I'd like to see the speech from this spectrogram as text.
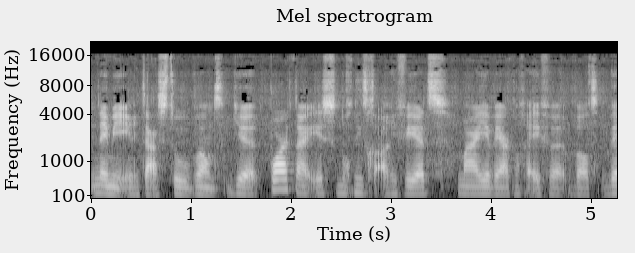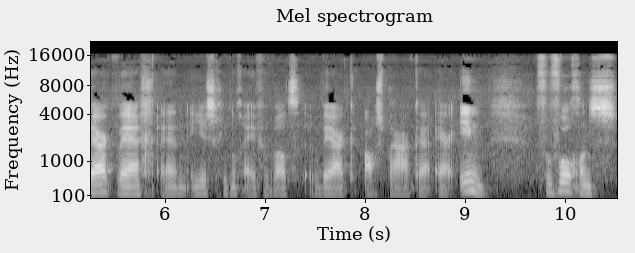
neem je irritatie toe. Want je partner is nog niet gearriveerd. Maar je werkt nog even wat werk weg. En je schiet nog even wat werkafspraken erin. Vervolgens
